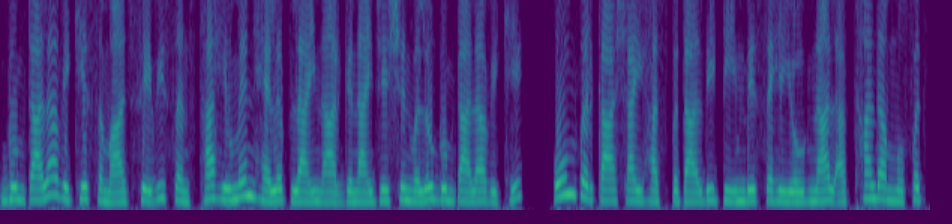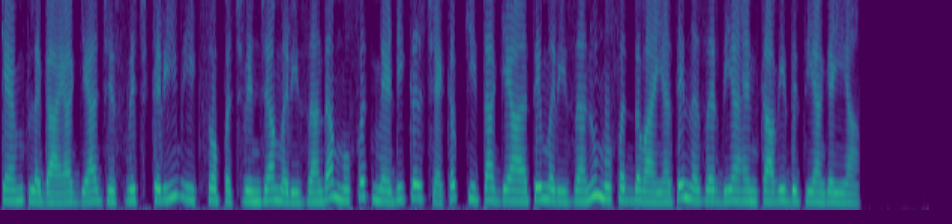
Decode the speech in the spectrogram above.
ਗੁਮਟਾਲਾ ਵਿਖੇ ਸਮਾਜ ਸੇਵੀ ਸੰਸਥਾ ਹਿਊਮਨ ਹੈਲਪਲਾਈਨ ਆਰਗੇਨਾਈਜੇਸ਼ਨ ਵੱਲੋਂ ਗੁਮਟਾਲਾ ਵਿਖੇ ਓਮ ਪ੍ਰਕਾਸ਼ ਆਈ ਹਸਪਤਾਲ ਦੀ ਟੀਮ ਦੇ ਸਹਿਯੋਗ ਨਾਲ ਅੱਖਾਂ ਦਾ ਮੁਫਤ ਕੈਂਪ ਲਗਾਇਆ ਗਿਆ, ਜਿਸ ਵਿੱਚ ਕਰੀਬ 155 ਮਰੀਜ਼ਾਂ ਦਾ ਮੁਫਤ ਮੈਡੀਕਲ ਚੈੱਕਅਪ ਕੀਤਾ ਗਿਆ ਅਤੇ ਮਰੀਜ਼ਾਂ ਨੂੰ ਮੁਫਤ ਦਵਾਈਆਂ ਤੇ ਨਜ਼ਰ ਦੀਆਂ ਐਨਕਾਂ ਵੀ ਦਿੱਤੀਆਂ ਗਈਆਂ।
